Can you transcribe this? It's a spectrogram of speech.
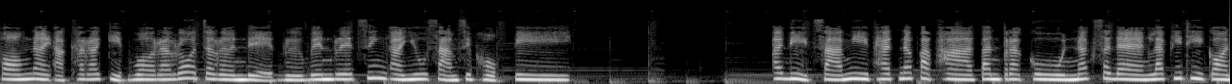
ฟ้องนายอัครกิจวรโรจเจริญเดชหรือเบนเรซซิ่งอายุ 36 ปี ดีตสามีแพทนปภาตันตระกูลนักแสดงและพิธีกร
